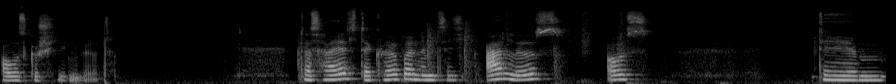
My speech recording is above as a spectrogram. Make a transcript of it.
ausgeschieden wird. Das heißt, der Körper nimmt sich alles aus, dem,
